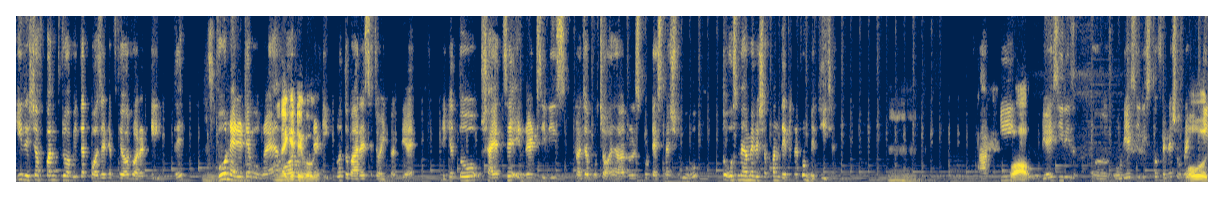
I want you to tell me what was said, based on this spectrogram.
कि ऋषभ पंत जो अभी तक पॉजिटिव थे और क्वारंटीन थे हम्म। वो नेगेटिव हो गए हैं नेगेटिव हो गए। टीम को दोबारा से ज्वाइन कर दिया है। ठीक है तो शायद से इंग्लैंड सीरीज़ का जब वो इसको टेस्ट मैच शुरू हो तो उसमें हमें ऋषभ पंत देखने को मिल ही जाए। ओडीआई सीरीज़ ओडीआई सीरीज़ तो फिनिश हो गई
